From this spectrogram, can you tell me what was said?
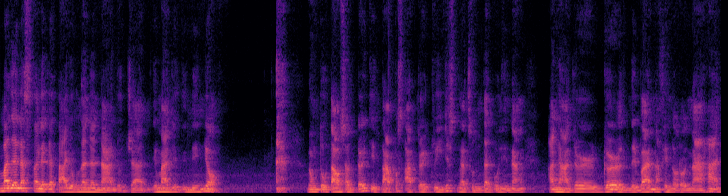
madalas talaga tayong nananalo dyan. Imagine ninyo, noong 2013 tapos after 3 years nasundan uli ng another girl, 'di ba, na kinoronahan.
